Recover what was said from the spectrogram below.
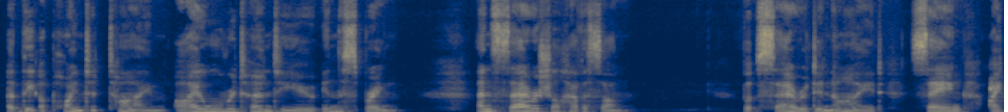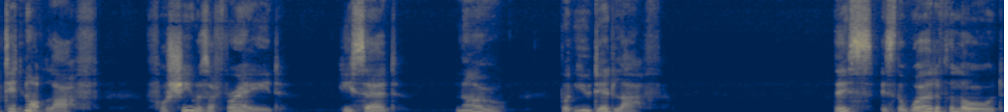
At the appointed time I will return to you in the spring, and Sarah shall have a son. But Sarah denied, saying, I did not laugh, for she was afraid. He said, No, but you did laugh. This is the word of the Lord.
